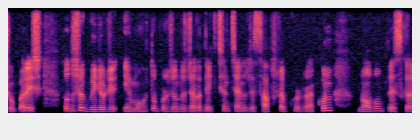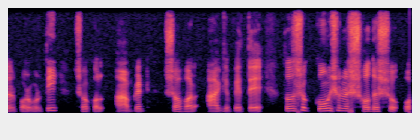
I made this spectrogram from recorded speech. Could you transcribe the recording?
সুপারিশ। তো দর্শক ভিডিওটির এই মুহূর্ত পর্যন্ত যারা দেখছেন, চ্যানেলটি সাবস্ক্রাইব করে রাখুন। নবম পে পরবর্তী সকল আপডেট সবার আগে পেতে। তো দর্শক, কমিশনের সদস্য ও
